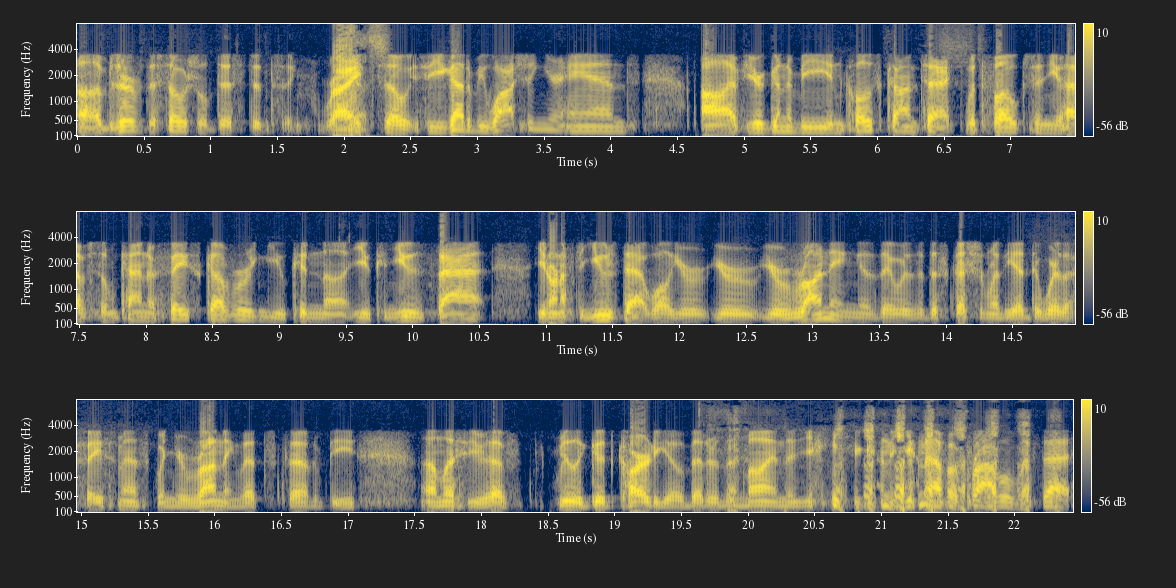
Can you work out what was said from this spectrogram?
uh, observe the social distancing, right? Yes. So, so you got to be washing your hands. Uh, if you're going to be in close contact with folks and you have some kind of face covering, you can uh, you can use that. You don't have to use that while you're you're you're running. There was a discussion whether you had to wear the face mask when you're running. That's that would be unless you have really good cardio, better than mine, then you're going to have a problem with that.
